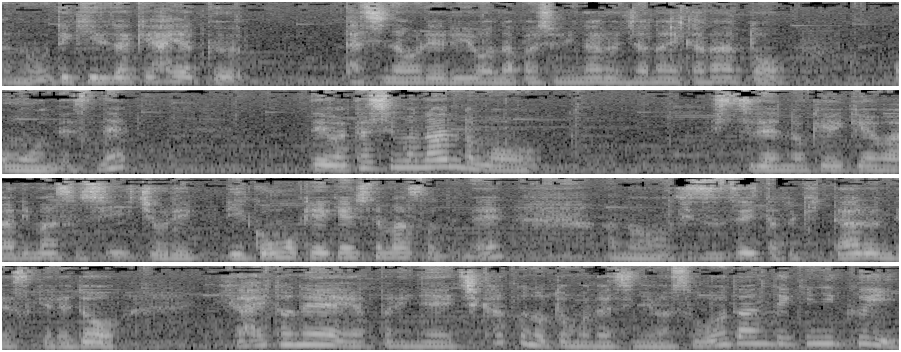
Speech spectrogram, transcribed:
あのできるだけ早く立ち直れるような場所になるんじゃないかなと思うんですね。で私も何度も失恋の経験はありますし一応離婚も経験してますのでねあの傷ついた時ってあるんですけれど意外とねやっぱりね近くの友達には相談できにくいっ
